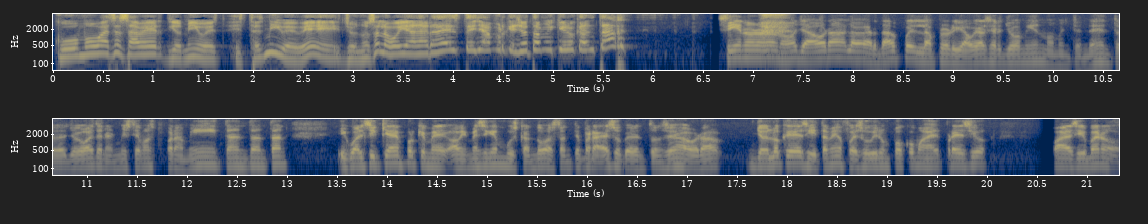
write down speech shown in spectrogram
cómo vas a saber, Dios mío, este es mi bebé, yo no se lo voy a dar a este ya porque yo también quiero cantar? Sí, no, no, no, ya ahora la verdad, pues la prioridad voy a ser yo mismo, ¿me entiendes? Entonces yo voy a tener mis temas para mí, tan, tan, tan. Igual sí quieren porque me, a mí me siguen buscando bastante para eso, pero entonces ahora yo lo que decidí también fue subir un poco más el precio para decir, bueno,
